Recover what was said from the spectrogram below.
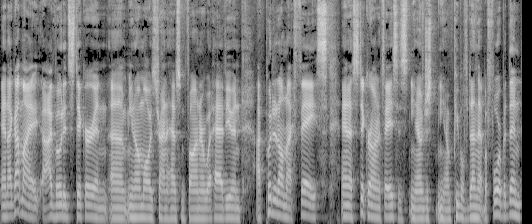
And i got my i voted sticker and um, you know i'm always trying to have some fun or what have you. And i put it on my face and a sticker on a face is you know just you know people have done that before. But then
